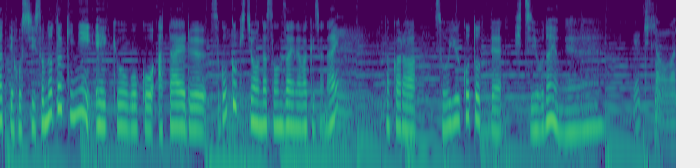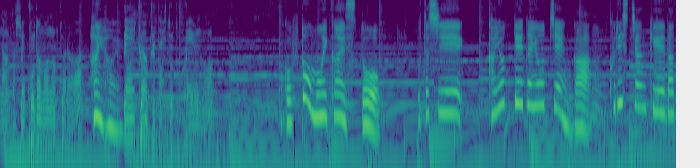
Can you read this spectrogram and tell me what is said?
ってほしい。その時に影響をこう与えるすごく貴重な存在なわけじゃない、うん。だからそういうことって必要だよねゆきさんはなんかそういう子供の頃はいはい。影響を受けた人とかいるの？こうふと思い返すと私通っていた幼稚園がうん。クリスチャン系だっ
